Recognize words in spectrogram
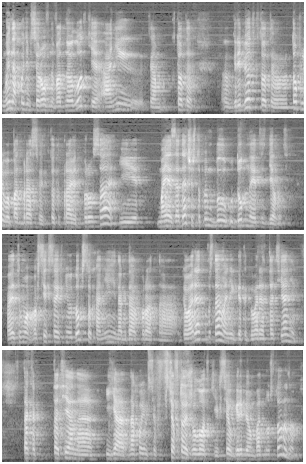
мы находимся ровно в одной лодке, а они там кто-то гребет, кто-то топливо подбрасывает, кто-то правит паруса, и моя задача, чтобы им было удобно это сделать. Поэтому о всех своих неудобствах они иногда аккуратно говорят. В основном они это говорят Татьяне, так как Татьяна и я находимся все в той же лодке, все гребем в одну сторону,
